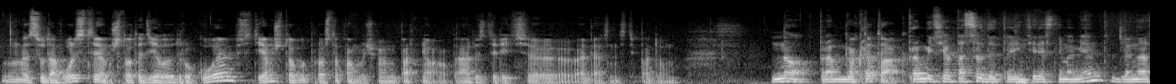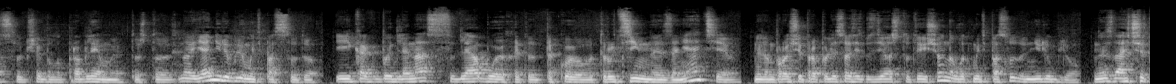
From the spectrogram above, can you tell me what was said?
с удовольствием что-то делаю другое с тем, чтобы просто помочь моему партнеру, да, разделить э, обязанности по дому. Но про, Как-то про, так. про мытье посуды это интересный момент. Для нас вообще было проблемой. То, что ну, я не люблю мыть посуду. И как бы для нас, для обоих это такое вот рутинное занятие. Мне там проще пропылесосить, сделать что-то еще, но вот мыть посуду не люблю. Ну, значит,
